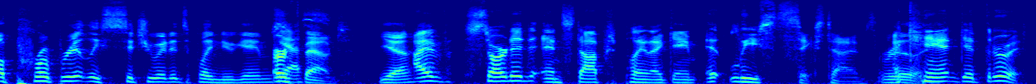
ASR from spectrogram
appropriately situated to play new games? Yes. Earthbound. Yeah, I've started and stopped playing that game at least six times. Really? I can't get through it.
